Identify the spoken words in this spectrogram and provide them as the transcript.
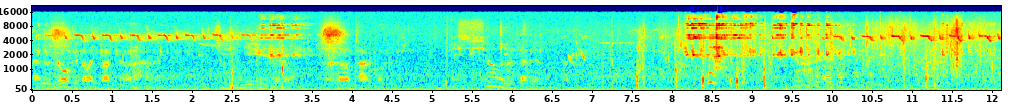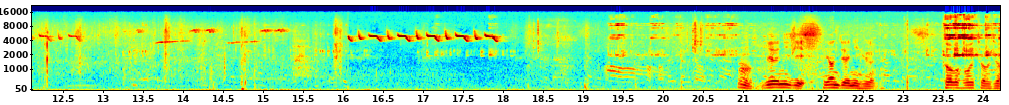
あの上下とは言わんけどな一二輪でのガラッとあると元気が出るうん、12時42分。東方頂上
